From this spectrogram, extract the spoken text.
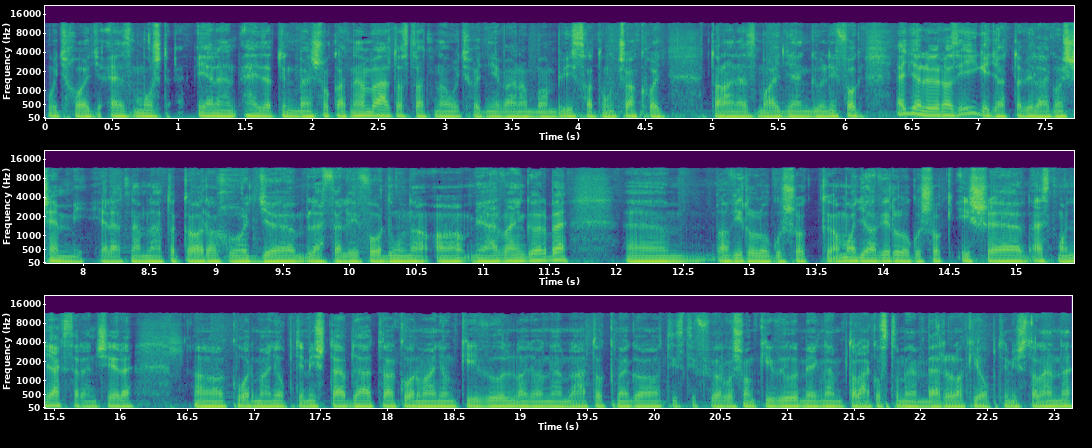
úgyhogy ez most jelen helyzetünkben sokat nem változtatna, úgyhogy nyilván abban bízhatunk csak, hogy talán ez majd gyengülni fog. Egyelőre az ég egy a világon semmi jelet nem látok arra, hogy eh, lefelé fordulna a járványgörbe. Eh, a virológusok, a magyar virológusok is ezt mondják, szerencsére a kormány optimistább, de hát a kormányon kívül nagyon nem látok, meg a tisztifőorvoson kívül még nem találkoztam emberrel, aki optimista lenne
